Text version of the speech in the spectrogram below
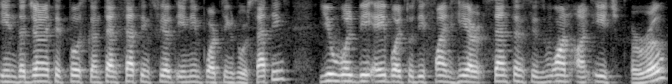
in the generated post content settings field in importing rule settings. You will be able to define here sentences one on each row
